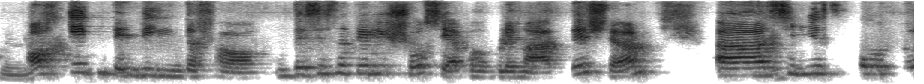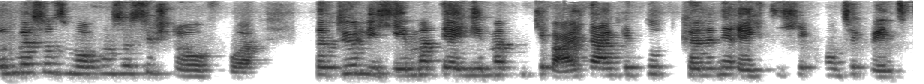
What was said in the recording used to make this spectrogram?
Mhm. Auch gegen den Willen der Frau. Und das ist natürlich schon sehr problematisch. Ja? Äh, mhm. Sie müssen aber tun, weil sonst machen sie sich strafbar. Natürlich jemand, der jemanden Gewalt angetut, können eine rechtliche Konsequenz.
